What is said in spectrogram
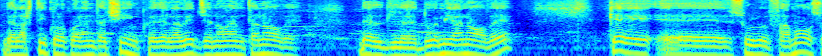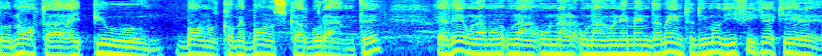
dell'articolo 45 della legge 99 del 2009 che eh, sul famoso nota ai più bonus, come bonus carburante ed è una, una, una, un emendamento di modifica che,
